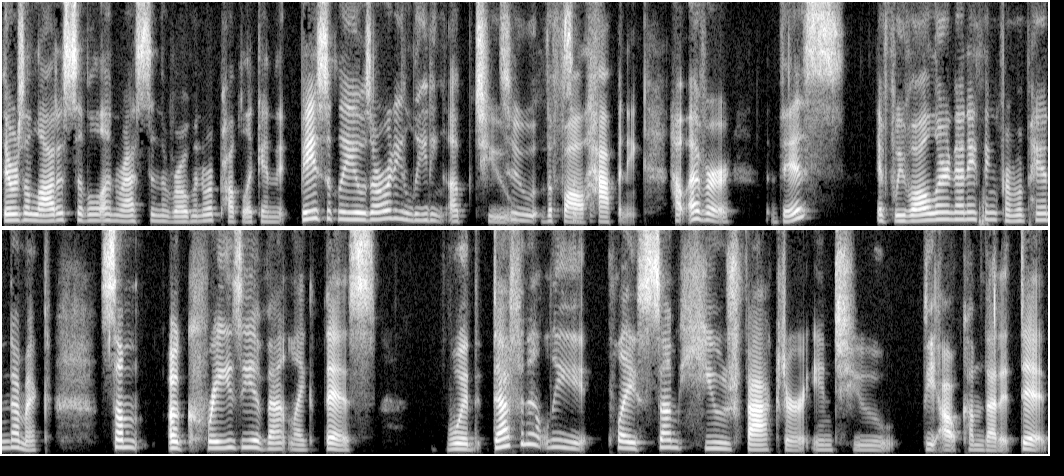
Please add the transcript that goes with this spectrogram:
there was a lot of civil unrest in the Roman Republic, and basically it was already leading up to, to the fall something. happening. However, this, if we've all learned anything from a pandemic, some a crazy event like this would definitely play some huge factor into the outcome that it did.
